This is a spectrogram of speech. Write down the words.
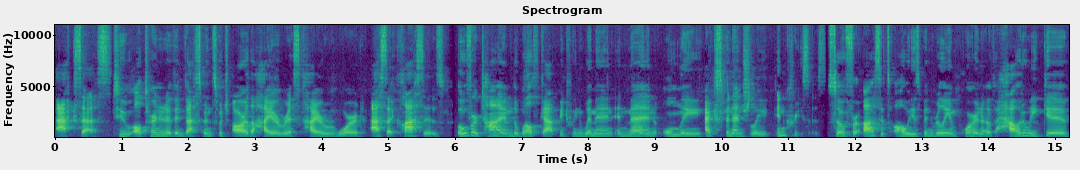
access to alternative investments, which are the higher risk, higher reward asset classes, over time, the wealth gap between women and men only exponentially increases. So for us, it's always been really important of how do we give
